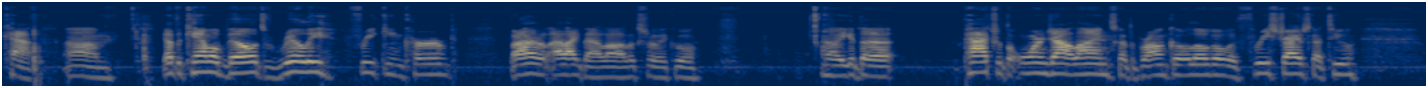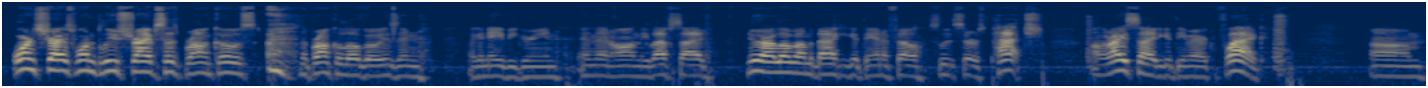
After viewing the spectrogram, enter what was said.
cap. Um, got the camel bill. It's really freaking curved, but I, I like that a lot. It looks really cool. Uh, you get the patch with the orange outline. It's got the Bronco logo with three stripes. Got two orange stripes, one blue stripe. Says Broncos. the Bronco logo is in like a navy green. And then on the left side, New Era logo on the back, you get the NFL Salute Service patch. On the right side, you get the American flag. Um,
